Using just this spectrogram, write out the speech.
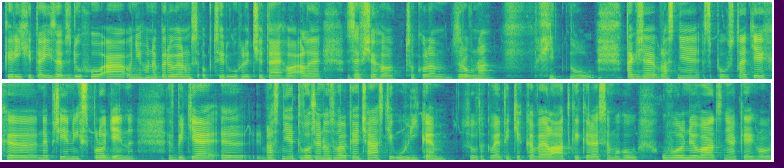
který chytají ze vzduchu a oni ho neberou jenom z oxidu uhličitého, ale ze všeho, co kolem zrovna chytnou. Takže vlastně spousta těch eh, nepříjemných splodin v bytě eh, vlastně je tvořeno z velké části uhlíkem. Jsou takové ty těkavé látky, které se mohou uvolňovat z nějakého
